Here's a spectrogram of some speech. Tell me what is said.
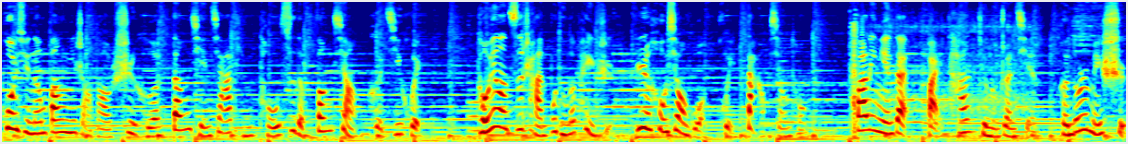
或许能帮你找到适合当前家庭投资的方向和机会。同样的资产，不同的配置，日后效果会大不相同。八零年代摆摊就能赚钱，很多人没试；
